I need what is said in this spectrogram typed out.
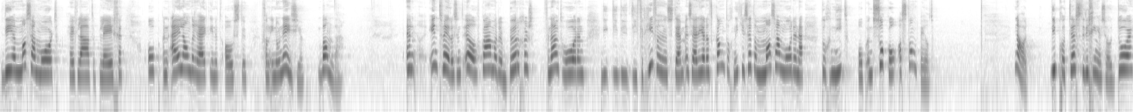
die een massamoord heeft laten plegen op een eilandenrijk in het oosten van Indonesië, Banda. En in 2011 kwamen er burgers vanuit Horen, die, die, die, die verhieven hun stem en zeiden, ja dat kan toch niet? Je zet een massamoordenaar toch niet op een sokkel als standbeeld? Nou, die protesten die gingen zo door.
